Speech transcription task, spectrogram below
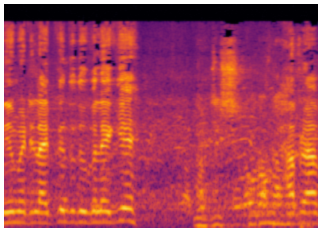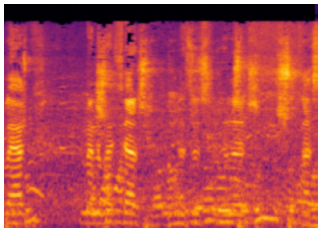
নিউ মেডি লাইভ কিন্তু দু গোলে এগিয়ে হাবড়া ব্যাগ ম্যানুফ্যাকচার অ্যাসোসিয়েশনের কাছ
